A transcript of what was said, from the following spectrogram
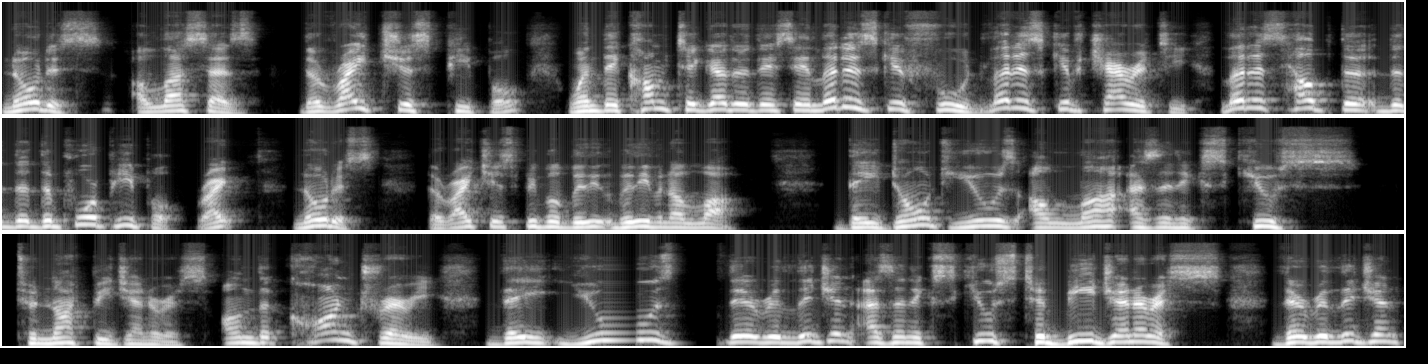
Notice Allah says, the righteous people, when they come together, they say, Let us give food, let us give charity, let us help the, the, the, the poor people, right? Notice the righteous people believe, believe in Allah. They don't use Allah as an excuse to not be generous. On the contrary, they use their religion as an excuse to be generous. Their religion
